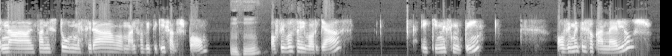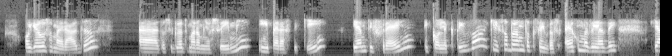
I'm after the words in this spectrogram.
να εμφανιστούν με σειρά αλφαβητική, θα τους πω. Μμμ. Ο Φίβος Δελβοριάς, η Κοινή Σμητή, ο Δημήτρης ο Κανέλος, ο Γιώργος ο Μεράτζας, ε, το συγκρότημα Ρωμιοσύνη, η Υπεραστική, η Empty Frame, η Κολεκτίβα και η Σόμπερον Τοξίδος. Έχουμε δηλαδή για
